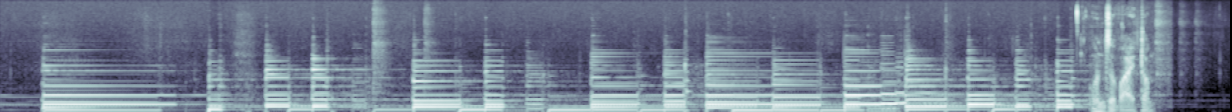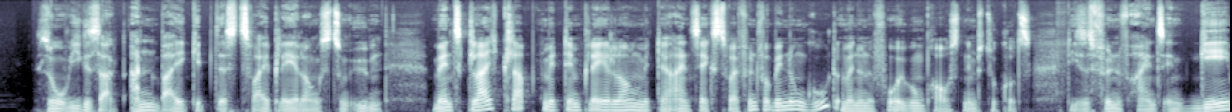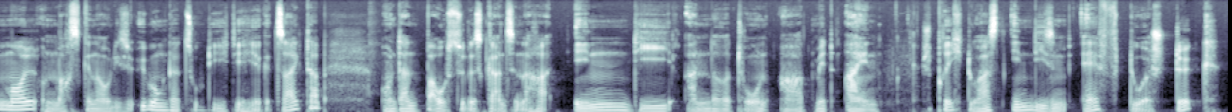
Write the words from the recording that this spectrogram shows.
Und so weiter. So, wie gesagt, anbei gibt es zwei Playalongs zum Üben. Wenn es gleich klappt mit dem Playalong mit der 1625-Verbindung, gut. Und wenn du eine Vorübung brauchst, nimmst du kurz dieses 5-1 in G-Moll und machst genau diese Übung dazu, die ich dir hier gezeigt habe. Und dann baust du das Ganze nachher in die andere Tonart mit ein. Sprich, du hast in diesem F-Dur-Stück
